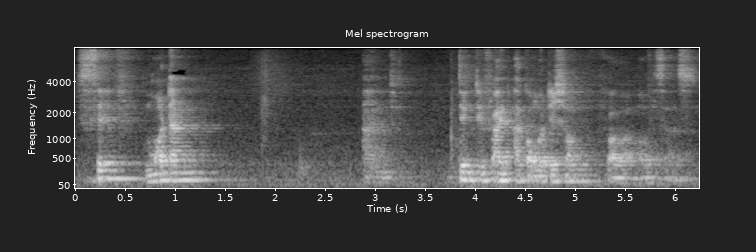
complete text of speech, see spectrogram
safe, modern, and dignified accommodation for our officers.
